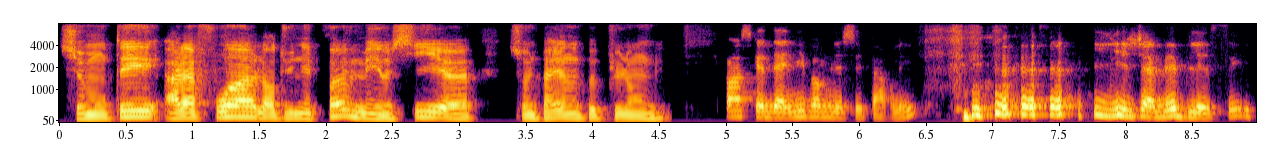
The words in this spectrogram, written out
surmonter à la fois lors d'une épreuve, mais aussi euh, sur une période un peu plus longue? Je pense que Danny va me laisser parler. il n'est jamais blessé.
